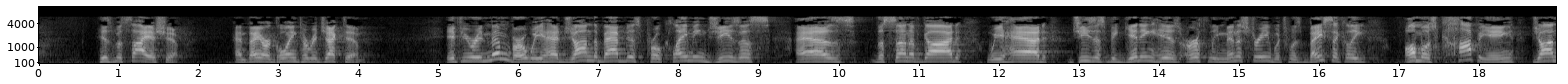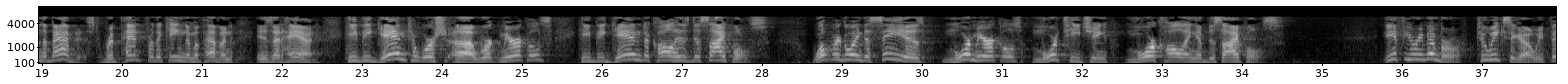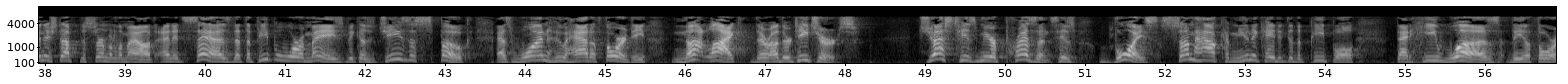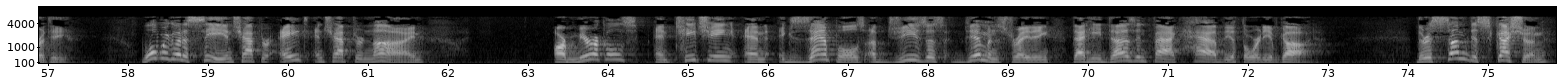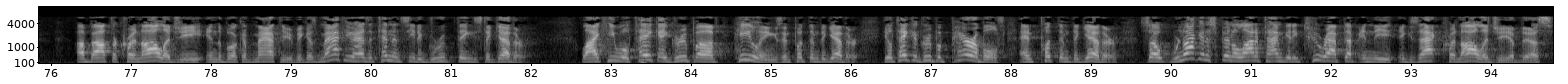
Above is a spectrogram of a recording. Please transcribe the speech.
his Messiahship. And they are going to reject him. If you remember, we had John the Baptist proclaiming Jesus as the Son of God. We had Jesus beginning his earthly ministry, which was basically almost copying John the Baptist. Repent for the kingdom of heaven is at hand. He began to worship, uh, work miracles. He began to call his disciples. What we're going to see is more miracles, more teaching, more calling of disciples. If you remember, two weeks ago, we finished up the Sermon on the Mount, and it says that the people were amazed because Jesus spoke as one who had authority, not like their other teachers. Just his mere presence, his voice, somehow communicated to the people that he was the authority. What we're going to see in chapter 8 and chapter 9 are miracles and teaching and examples of Jesus demonstrating that he does, in fact, have the authority of God. There is some discussion about the chronology in the book of Matthew because Matthew has a tendency to group things together. Like he will take a group of healings and put them together. He'll take a group of parables and put them together. So we're not going to spend a lot of time getting too wrapped up in the exact chronology of this,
